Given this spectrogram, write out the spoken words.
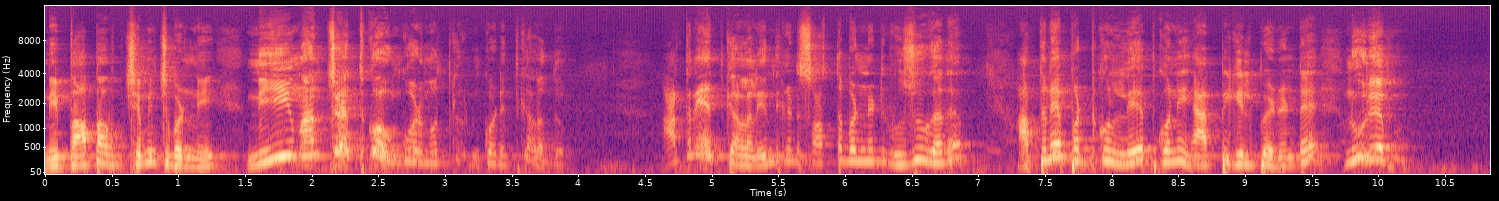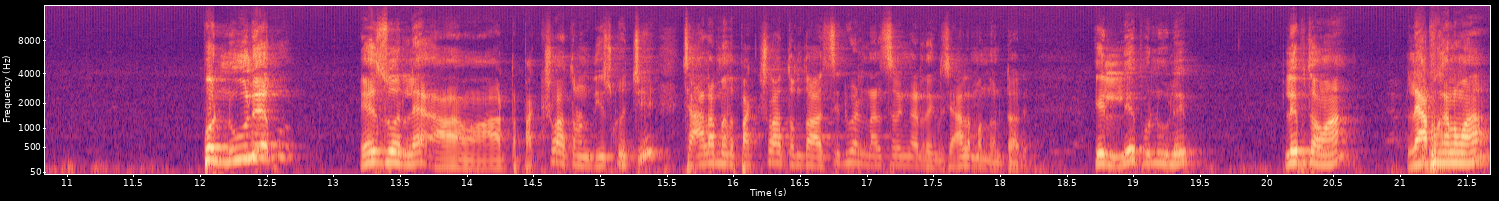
నీ పాప క్షమించబడిని నీ మంచం ఎత్తుకో ఇంకోటి మొత్తుకో ఇంకోటి ఎత్తుకెళ్ళద్దు. అతనే ఎత్తుకెళ్ళాలి. ఎందుకంటే స్వస్థపడినట్టు రుజువు కదా. అతనే పట్టుకొని లేపుకొని హ్యాపీగా వెళ్ళిపోయాడంటే నువ్వు లేపు. పో నువ్వు లేపు. ఏజు లే అట్ట పక్షవాతం తీసుకొచ్చి చాలామంది పక్షవాతంతో ఆ సిరివెళ్ళ నరసింహ గారి దగ్గర చాలామంది ఉంటారు. వెళ్ళి లేపు నువ్వు లేపు. లేపుతావా? లేపగలవా?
